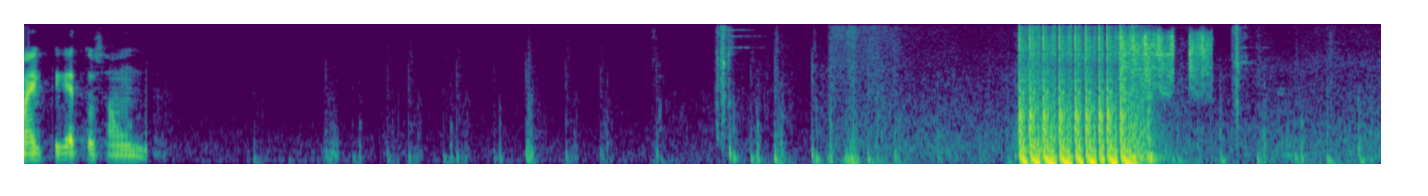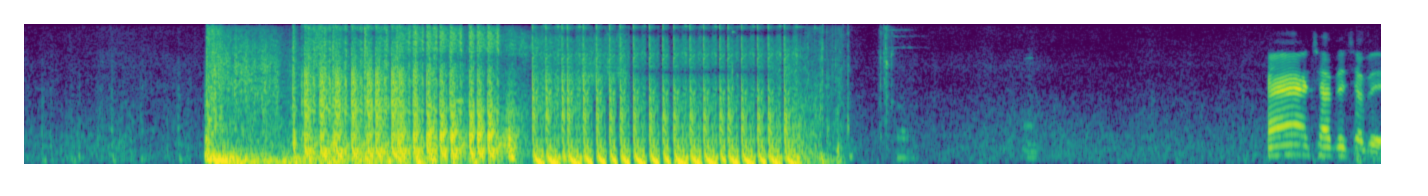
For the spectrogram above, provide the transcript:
মাইক থেকে এত সাউন্ড হ্যাঁ ছাদে ছাদে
